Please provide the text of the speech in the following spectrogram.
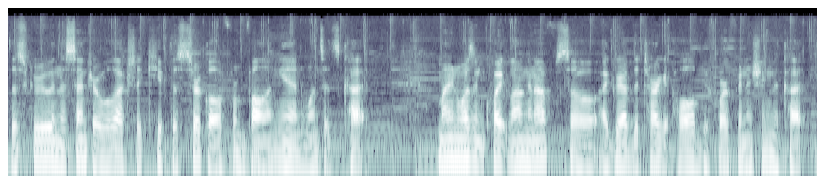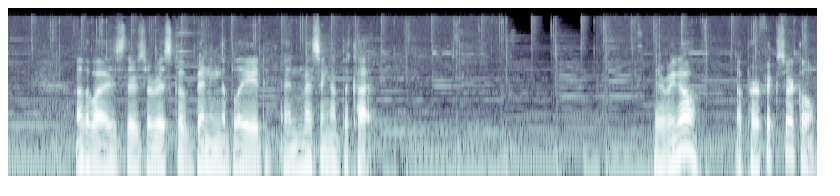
the screw in the center will actually keep the circle from falling in once it's cut. Mine wasn't quite long enough, so I grabbed the target hole before finishing the cut. Otherwise, there's a risk of bending the blade and messing up the cut. There we go, a perfect circle.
